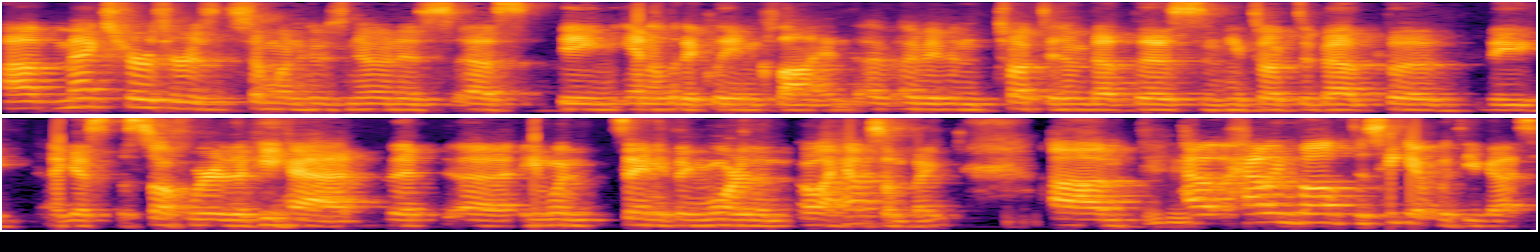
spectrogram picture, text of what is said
Uh, Max Scherzer is someone who's known as as being analytically inclined. I've, I've, even talked to him about this, and he talked about the the I guess the software that he had that uh, he wouldn't say anything more than oh I have something. Um, mm-hmm. How how involved does he get with you guys?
